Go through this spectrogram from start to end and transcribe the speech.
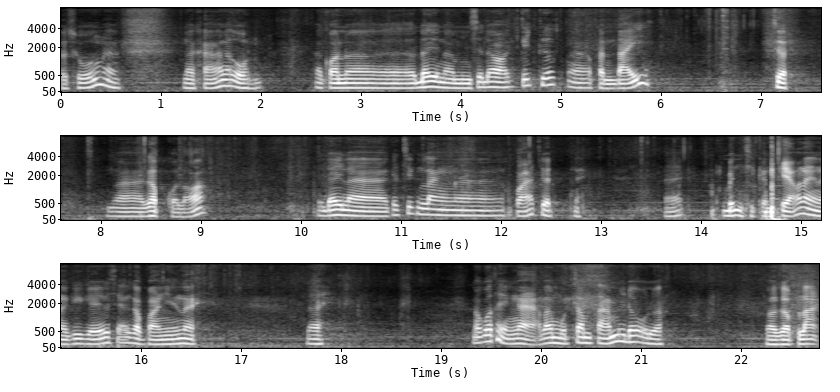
trở xuống là là khá là ổn. À, còn à, đây là mình sẽ đo kích thước à, phần đáy trượt và gập của nó đây là cái chức năng ờ, khóa trượt này. Đấy. Mình chỉ cần kéo này là cái ghế sẽ gặp vào như thế này. Đây. Nó có thể ngả ra 180 độ được và gập lại.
